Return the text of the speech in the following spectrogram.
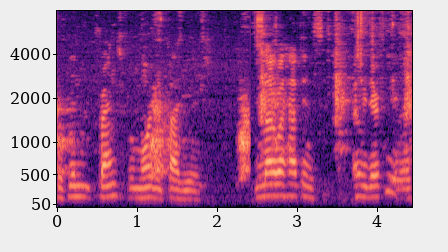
We've been friends for more than five years. No matter what happens, I'll be there for you, man.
